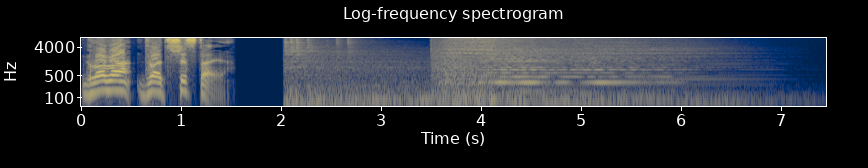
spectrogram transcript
Глава 26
